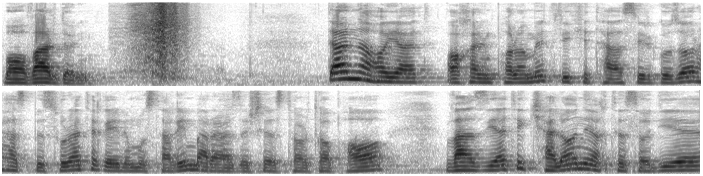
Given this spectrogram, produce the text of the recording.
باور داریم. در نهایت آخرین پارامتری که تاثیرگذار هست به صورت غیر مستقیم بر ارزش استارتاپ ها وضعیت کلان اقتصادی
